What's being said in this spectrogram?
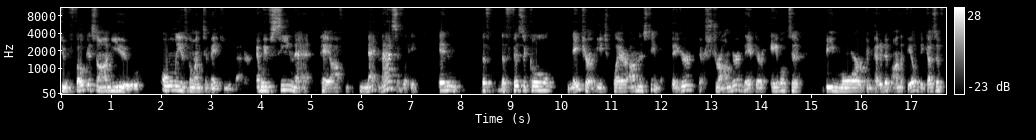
to focus on you only is going to make you better. And we've seen that pay off ma- massively in the, the physical nature of each player on this team. They're bigger, they're stronger, they, they're able to be more competitive on the field because of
